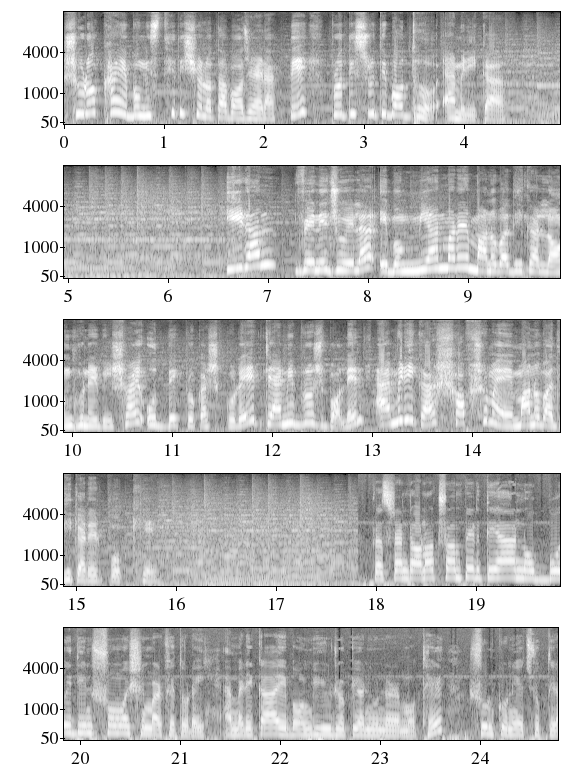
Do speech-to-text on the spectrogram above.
সুরক্ষা এবং স্থিতিশীলতা বজায় রাখতে প্রতিশ্রুতিবদ্ধ আমেরিকা। ইরান, ভেনেজুয়েলা এবং মিয়ানমারের মানবাধিকার লঙ্ঘনের বিষয়ে উদ্বেগ প্রকাশ করে ট্যামি ব্রুশ বলেন, আমেরিকা সবসময় মানবাধিকারের পক্ষে। প্রেসিডেন্ট ডোনাল্ড ট্রাম্পের দেয়া নব্বই দিন সময়সীমার ভেতরেই আমেরিকা এবং ইউরোপিয়ান ইউনিয়নের মধ্যে শুল্ক নিয়ে চুক্তির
